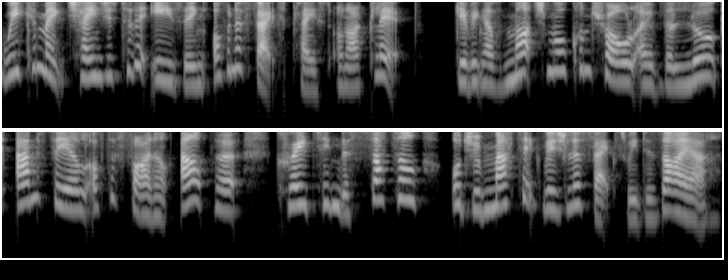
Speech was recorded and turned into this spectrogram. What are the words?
we can make changes to the easing of an effect placed on our clip, giving us much more control over the look and feel of the final output, creating the subtle or dramatic visual effects we desire.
